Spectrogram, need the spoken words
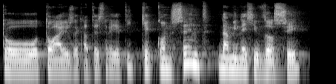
το, το iOS 14 γιατί και consent να μην έχει δώσει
